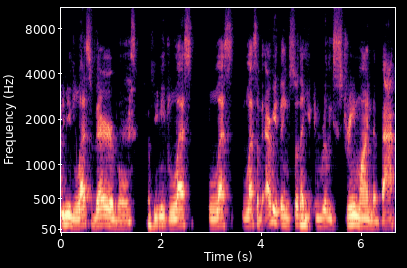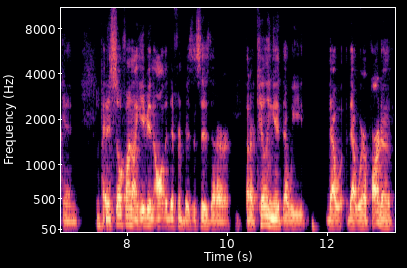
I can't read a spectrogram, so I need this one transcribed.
you need less variables, you need less less less of everything so that you can really streamline the back end and it's so fun like even all the different businesses that are that are killing it that we that that we're a part of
